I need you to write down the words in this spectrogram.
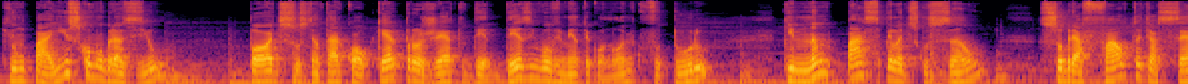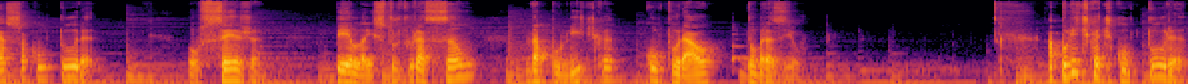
que um país como o Brasil pode sustentar qualquer projeto de desenvolvimento econômico futuro que não passe pela discussão sobre a falta de acesso à cultura, ou seja, pela estruturação da política cultural do Brasil. A política de cultura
